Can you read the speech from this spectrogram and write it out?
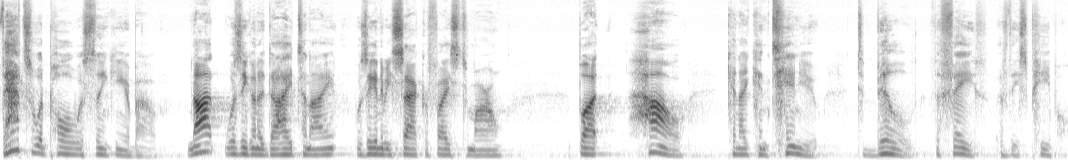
That's what Paul was thinking about. Not was he going to die tonight? Was he going to be sacrificed tomorrow? But how can I continue to build the faith of these people?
